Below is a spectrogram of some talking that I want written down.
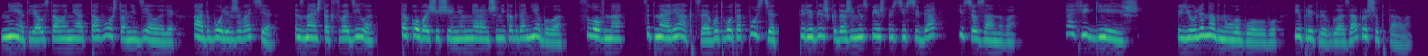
Нет, я устала не от того, что они делали, а от боли в животе. Знаешь, так сводила. Такого ощущения у меня раньше никогда не было. Словно цепная реакция вот-вот отпустит, Передышка, даже не успеешь прийти в себя, и все заново. «Офигеешь!» Юля нагнула голову и, прикрыв глаза, прошептала.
